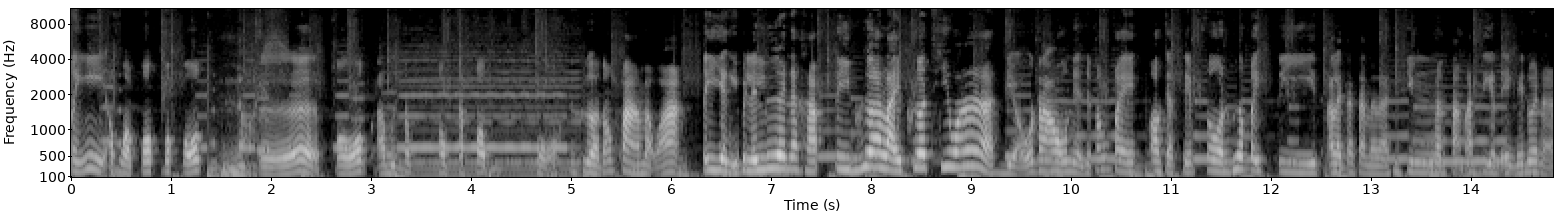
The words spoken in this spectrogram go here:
นี่เอาหัวโป๊กโป๊กโป๊กเออโป๊กเอามือตบตบตะปบโหก็คือเราต้องฟาร์มแบบว่า ตีอย่างนี้ไปเรื่อยๆนะครับ ตีเพื่ออะไรเพื่อที่ว่า เดี๋ยวเราเนี่ยจะต้องไปออกจากเซฟโซนเพื่อไปตีอะไรต่างๆนานาที่จริงมันสามารถตีกันเองได้ด้วยนะ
